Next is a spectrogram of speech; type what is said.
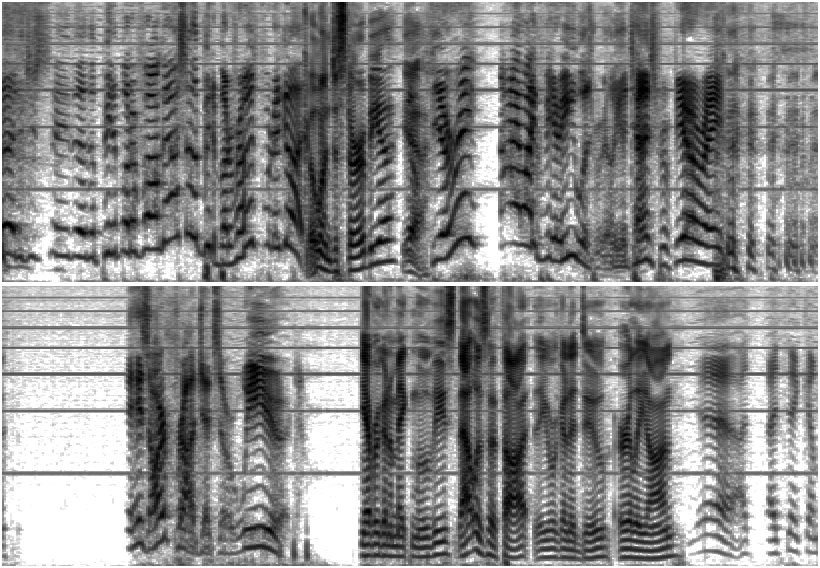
Uh, did you see the, the peanut butter frog? I saw the peanut butter frog. It's pretty good. Go on, Disturbia. Yo, Yeah. Fury? I like Fury. He was really intense for Fury. His art projects are weird. You ever gonna make movies? That was a thought that you were gonna do early on. Yeah, I, I think I'm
